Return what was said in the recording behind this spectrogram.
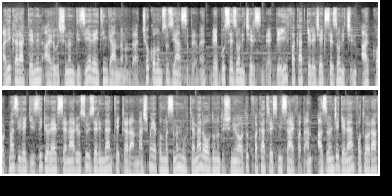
Ali karakterinin ayrılışının diziye reytingi anlamında çok olumsuz yansıdığını ve bu sezon içerisinde değil fakat gelecek sezon için Alp Korkmaz ile gizli görev senaryosu üzerinden tekrar anlaşma yapılmasının muhtemel olduğunu düşünüyorduk fakat resmi sayfadan az önce gelen fotoğraf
